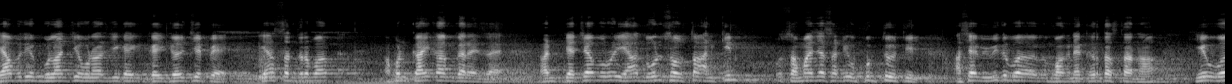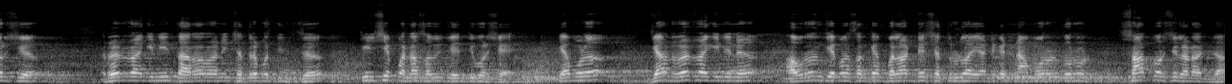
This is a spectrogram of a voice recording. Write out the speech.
यामध्ये मुलांची होणारी जी काही काही गळचेपे आहे या संदर्भात आपण काय काम करायचं आहे? आणि त्याच्याबरोबर ह्या दोन संस्था आणखीन समाजासाठी उपयुक्त होतील अशा विविध ब- मागण्या करत असताना हे वर्ष रणरागिणी ताराराणी छत्रपतींचं तीनशे पन्नासावी जयंती वर्ष आहे. त्यामुळं ज्या रणरागिणीनं औरंगजेबासारख्या बलाढ्य शत्रूला या ठिकाणी नामोहरण करून सात वर्षे लढा दिला.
